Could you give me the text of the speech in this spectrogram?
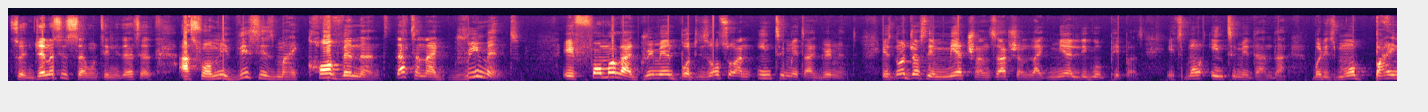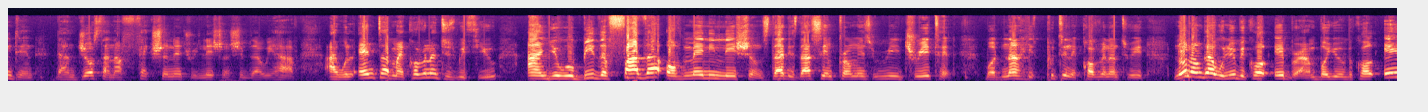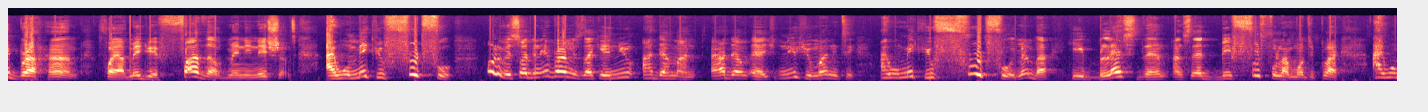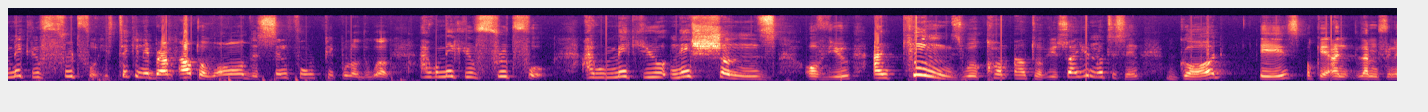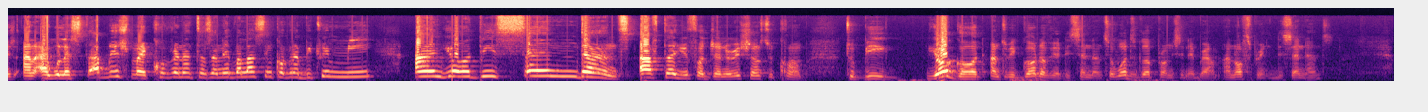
So in Genesis 17, it says, As for me, this is my covenant. That's an agreement a formal agreement, but it's also an intimate agreement. It's not just a mere transaction like mere legal papers. It's more intimate than that, but it's more binding than just an affectionate relationship that we have. I will enter, my covenant is with you, and you will be the father of many nations. That is that same promise reiterated, but now he's putting a covenant to it. No longer will you be called Abram, but you will be called Abraham, for I have made you a father of many nations. I will make you fruitful all of a sudden, Abraham is like a new Adam and Adam, uh, new humanity. I will make you fruitful. Remember, he blessed them and said, "Be fruitful and multiply." I will make you fruitful. He's taking Abraham out of all the sinful people of the world. I will make you fruitful. I will make you nations of you, and kings will come out of you. So, are you noticing? God is okay. And let me finish. And I will establish my covenant as an everlasting covenant between me and your descendants after you for generations to come to be your God and to be God of your descendants. So, what is God promising Abraham? An offspring, descendants.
